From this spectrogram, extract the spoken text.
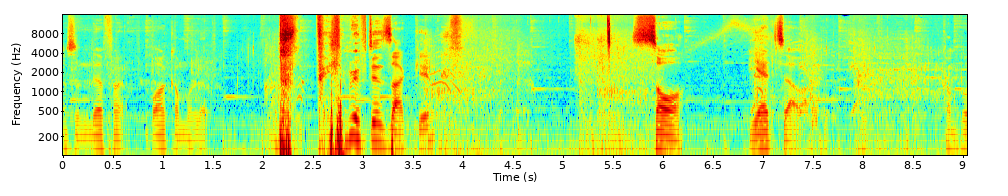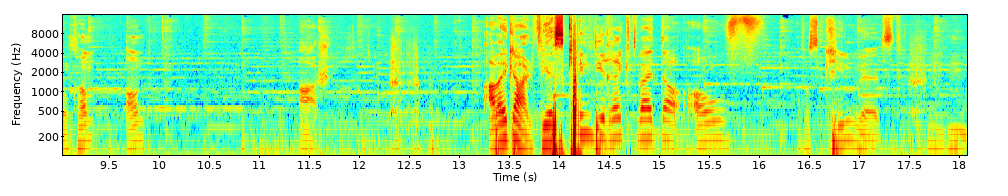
Was ist denn der für Orkamulle? Will mir auf den Sack gehen? So. Jetzt aber. Komm, komm, komm. Und. Arschloch. Aber egal, wir skillen direkt weiter auf. Was killen wir jetzt? Mhm.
